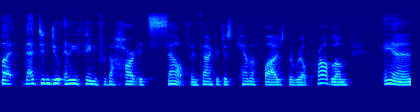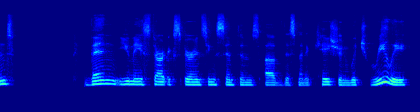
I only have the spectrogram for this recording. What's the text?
But that didn't do anything for the heart itself. In fact, it just camouflaged the real problem. And then you may start experiencing symptoms of this medication, which really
